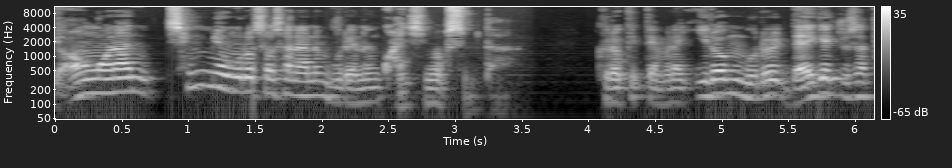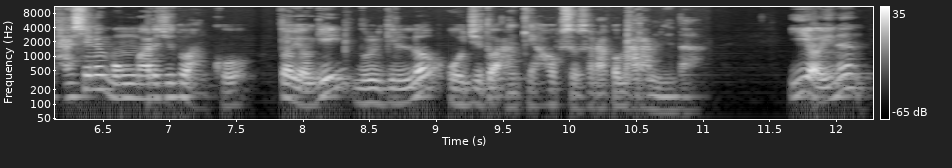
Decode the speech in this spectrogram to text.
영원한 생명으로 솟아나는 물에는 관심이 없습니다. 그렇기 때문에 이런 물을 내게 주사 다시는 목마르지도 않고 또 여기 물길로 오지도 않게 하옵소서라고 말합니다. 이 여인은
